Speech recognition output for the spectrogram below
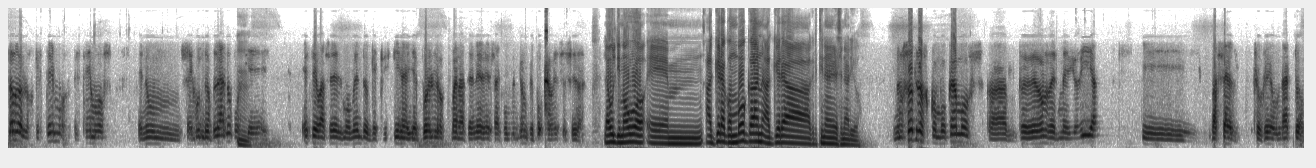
todos los que estemos estemos en un segundo plano porque mm. este va a ser el momento en que Cristina y el pueblo van a tener esa comunión que pocas veces se da. La última, Hugo, em, ¿a qué hora convocan? ¿A qué hora Cristina en el escenario? Nosotros convocamos alrededor del mediodía y va a ser, yo creo, un acto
